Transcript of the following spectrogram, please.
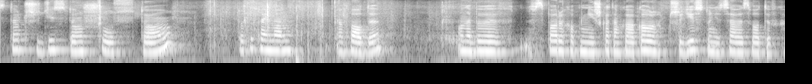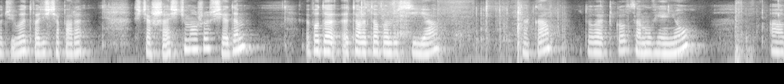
136. To tutaj mam wody. One były w, sporych obniżkach, tam chyba około 30 niecałe złote wychodziły, 20 parę, 26 może, 7. Woda toaletowa Lucia, taka, buteleczko w zamówieniu. A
